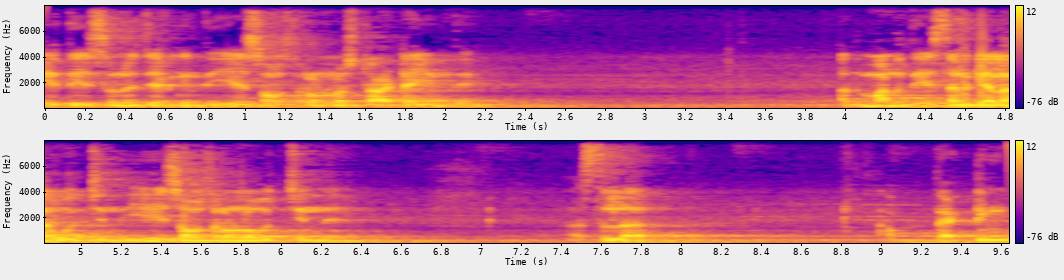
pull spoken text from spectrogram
ఏ దేశంలో జరిగింది? ఏ సంవత్సరంలో స్టార్ట్ అయ్యింది? అది మన దేశానికి ఎలా వచ్చింది? ఏ సంవత్సరంలో వచ్చింది? అసలు ఆ బెట్టింగ్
